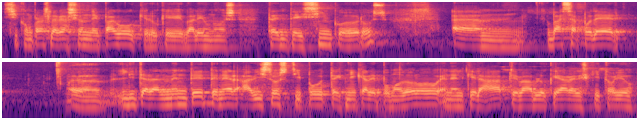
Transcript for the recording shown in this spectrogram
si compras la versión de pago, creo que vale unos 35 euros, em, vas a poder eh, literalmente tener avisos tipo técnica de Pomodoro en el que la app te va a bloquear el escritorio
